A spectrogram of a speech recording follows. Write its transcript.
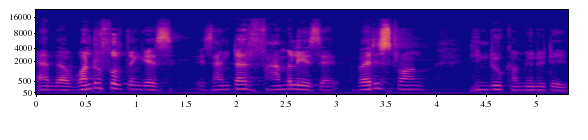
And the wonderful thing is, his entire family is a very strong Hindu community,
